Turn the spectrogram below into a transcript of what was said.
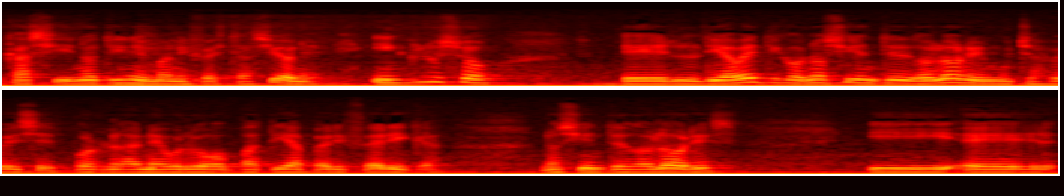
casi no tiene manifestaciones. Incluso el diabético no siente dolores muchas veces por la neuropatía periférica, no siente dolores y eh,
